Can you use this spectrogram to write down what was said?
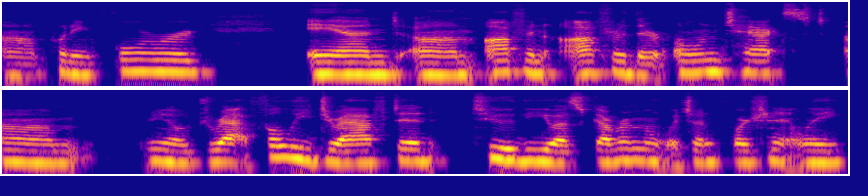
uh, putting forward and um, often offer their own text, um, you know, fully drafted to the US government, which unfortunately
